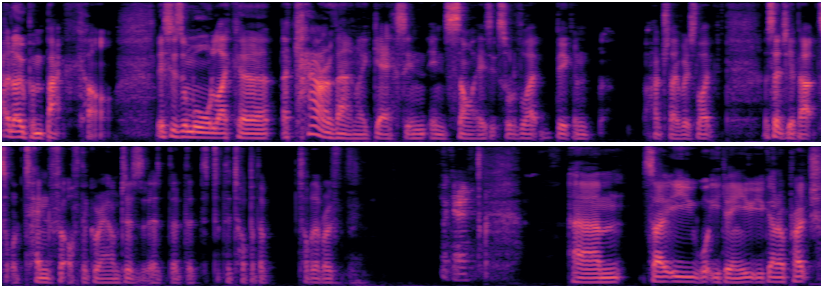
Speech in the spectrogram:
an open back cart. This is a more like a, a caravan, I guess, in, in size. It's sort of like big and hunched over. It's like essentially about sort of ten foot off the ground as the, the, the, to the top of the top of the roof. Okay. Um, so you, what are you doing? You you going to approach?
